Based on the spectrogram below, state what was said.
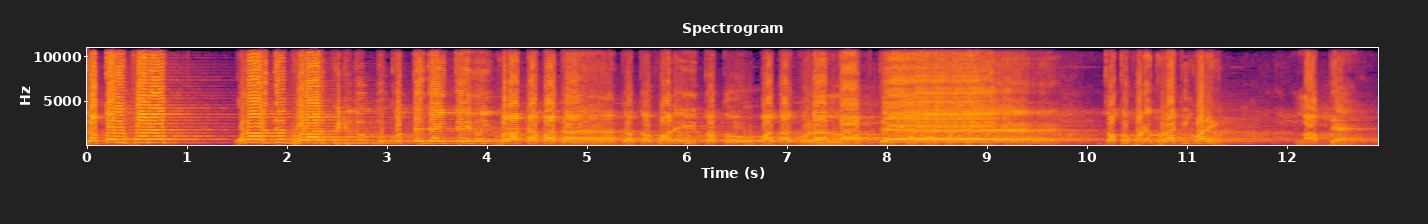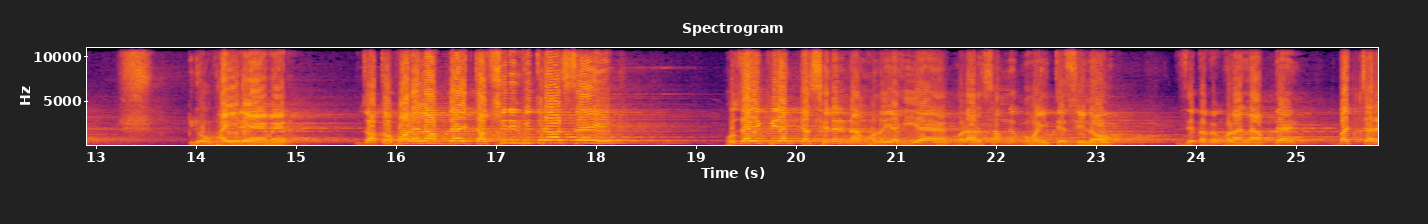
যতই পরে ওনার যে ঘোড়ার পিঠে যুদ্ধ করতে যাইতেন, ওই ঘোড়াটা বাধা। যত পরে তত বাধা ঘোড়া লাভ দেয়। যত পরে ঘোড়া কি করে? লাভ দেয়। প্রিয় ভাই র্যামের যত পরে লাভ দেয়, তাফসিরির ভিতরে আছে হুজাইফির একটা ছেলের নাম হলো ইয়াহিয়া, ঘোড়ার সামনে ঘুমাইতেছিল। যেভাবে ঘোড়া লাভ দেয়, বাচ্চার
